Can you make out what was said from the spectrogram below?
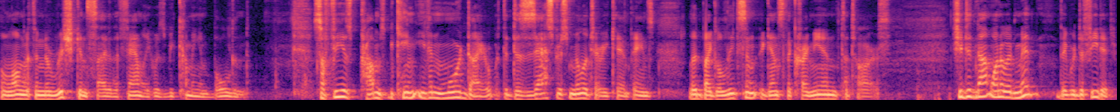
along with the Naryshkin side of the family, who was becoming emboldened. Sophia's problems became even more dire with the disastrous military campaigns led by Golitsyn against the Crimean Tatars. She did not want to admit they were defeated,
